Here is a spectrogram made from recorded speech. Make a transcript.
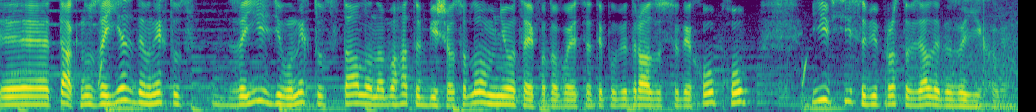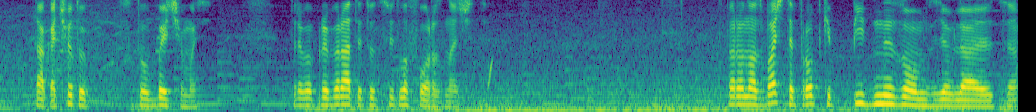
Е, Так, ну заїзди в них тут заїздів у них тут стало набагато більше. Особливо мені оцей подобається. Типу, відразу сюди хоп-хоп. І всі собі просто взяли да заїхали. Так, а що тут стовбичимось? Треба прибирати тут світлофор, значить. Тепер у нас, бачите, пробки під низом з'являються.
